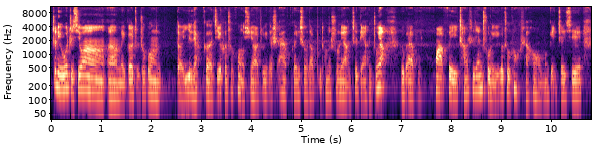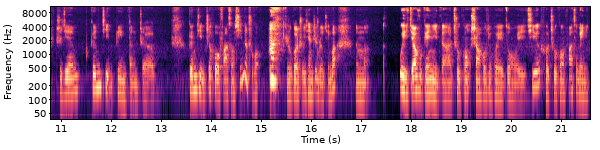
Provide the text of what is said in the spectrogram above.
这里我只希望，嗯，每个主触控。的一两个结合触控需要注意的是，App 可以收到不同的数量，这点很重要。如果 App 花费长时间处理一个触控，然后我们给这些时间跟进，并等着跟进之后发送新的触控。如果出现这种情况，那么未交付给你的触控稍后就会作为结合触控发送给你。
